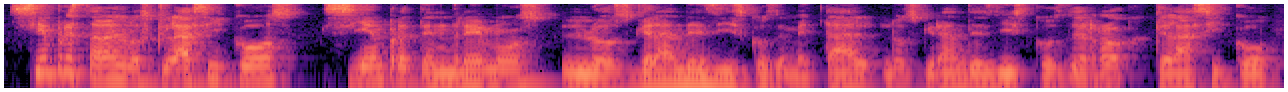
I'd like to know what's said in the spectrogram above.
siempre estarán los clásicos, siempre tendremos los grandes discos de metal, los grandes discos de rock clásico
